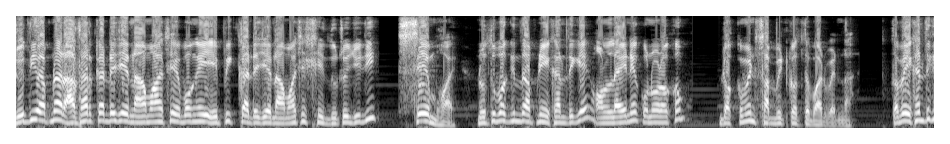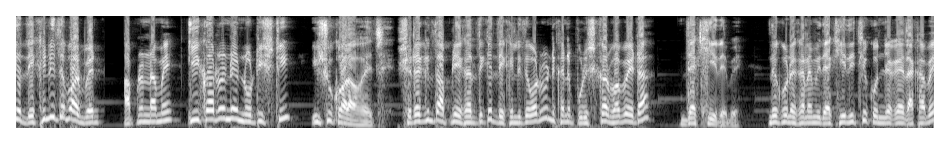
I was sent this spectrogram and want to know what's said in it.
যদি আপনার আধার কার্ডে যে নাম আছে এবং এই এপিক কার্ডে যে নাম আছে, সেই দুটো যদি সেম হয়, নতুবা কিন্তু আপনি এখান থেকে অনলাইনে কোনো রকম ডকুমেন্ট সাবমিট করতে পারবেন না। তবে এখান থেকে দেখে নিতে পারবেন আপনার নামে কি কারণে নোটিশটি ইস্যু করা হয়েছে। সেটা কিন্তু আপনি এখান থেকে দেখে নিতে পারবেন, এখানে পরিষ্কারভাবে এটা দেখিয়ে দেবে। দেখুন, এখানে আমি দেখিয়ে দিচ্ছি কোন জায়গায় দেখাবে।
